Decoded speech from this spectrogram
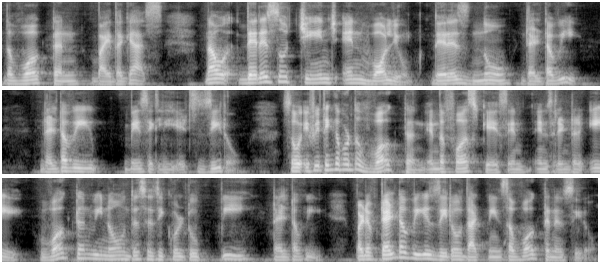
the work done by the gas. Now there is no change in volume. There is no delta V. Delta V basically it's zero. So if you think about the work done in the first case in, in cylinder A, work done we know this is equal to P delta V. But if delta V is zero, that means the work done is zero.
